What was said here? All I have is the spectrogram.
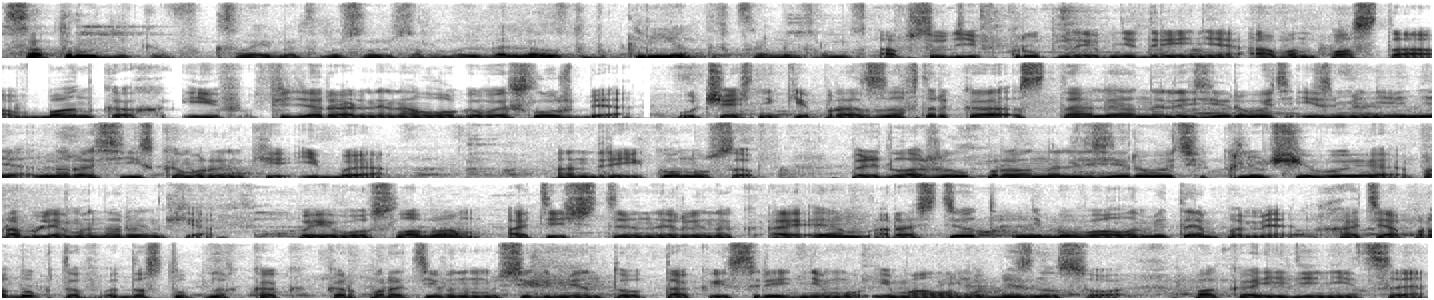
сотрудников к своим информационным ресурсам, но и для доступа клиентов к своим информационным Обсудив крупные внедрения аванпоста в банках и в Федеральной налоговой службе, участники пресс-завтрака стали анализировать изменения на российском рынке ИБ. Андрей Конусов предложил проанализировать ключевые проблемы на рынке. По его словам, отечественный рынок IM растет небывалыми темпами, хотя продуктов, доступных как корпоративному сегменту, так и среднему и малому бизнесу, пока единицы.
